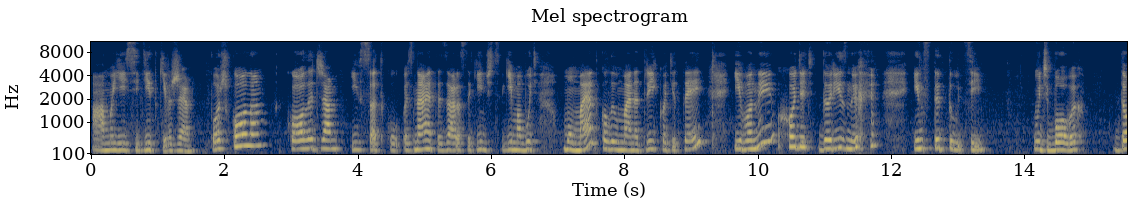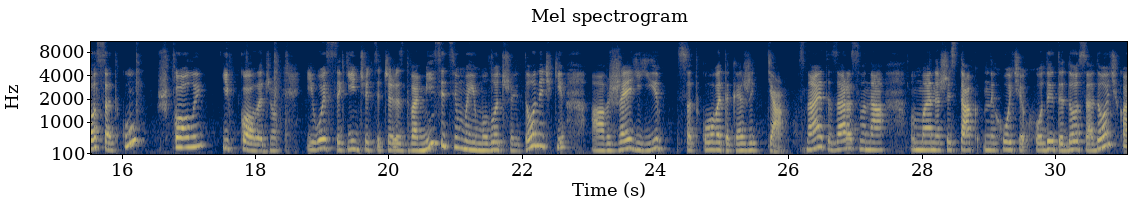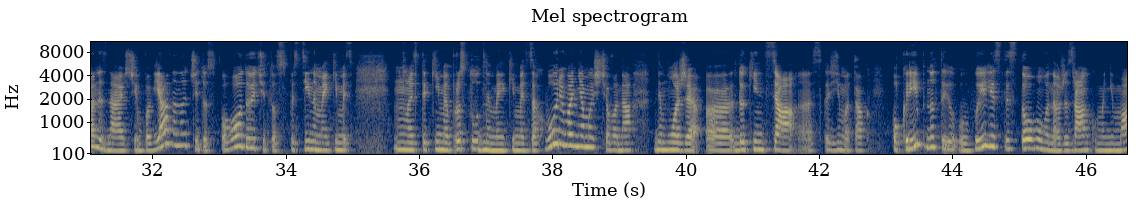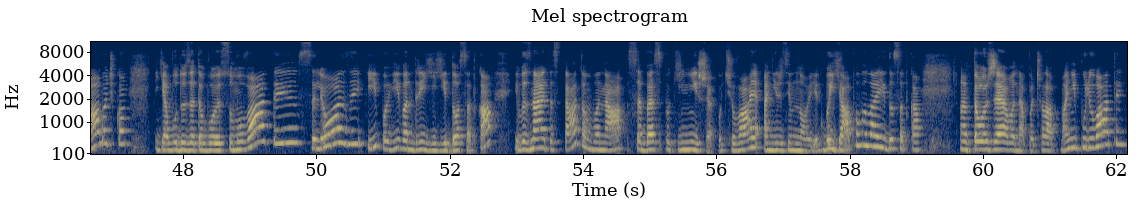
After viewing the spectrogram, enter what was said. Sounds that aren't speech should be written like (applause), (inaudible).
А мої всі дітки вже по школам, коледжам і в садку. Ось знаєте, зараз закінчиться такий, мабуть, момент, коли у мене трійко дітей, і вони ходять до різних (laughs) інституцій учбових, до садку, школи і коледжу. І ось закінчується через два місяці моєї молодшої донечки, а вже її садкове таке життя. Знаєте, зараз вона у мене щось так не хоче ходити до садочка, не знаю, з чим пов'язано, чи то з погодою, чи то з постійними якимись з такими простудними якимись захворюваннями, що вона не може е, до кінця, е, скажімо так, окріпнути, вилізти з того. Вона вже зранку мені, мамочко, я буду за тобою сумувати, сльози, і повів Андрій її до садка. І ви знаєте, з татом вона себе спокійніше почуває, аніж зі мною. Якби я повела її до садка, то вже вона почала б маніпулювати.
